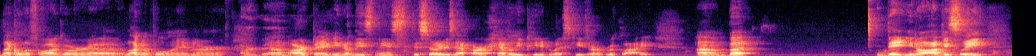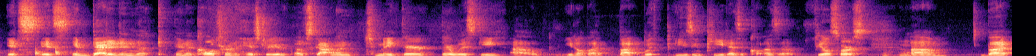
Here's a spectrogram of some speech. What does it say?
like a Laphroaig or a Lagavulin or Ardbeg. um, Ardbeg, you know these Yeah. these distilleries that are heavily peated whiskeys or Bruichladdich, um, but they you know obviously it's it's embedded in the in the culture and the history of, of Scotland to make their their whiskey, uh, you know, but but with using peat as a as a fuel source. Mhm. Um, but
